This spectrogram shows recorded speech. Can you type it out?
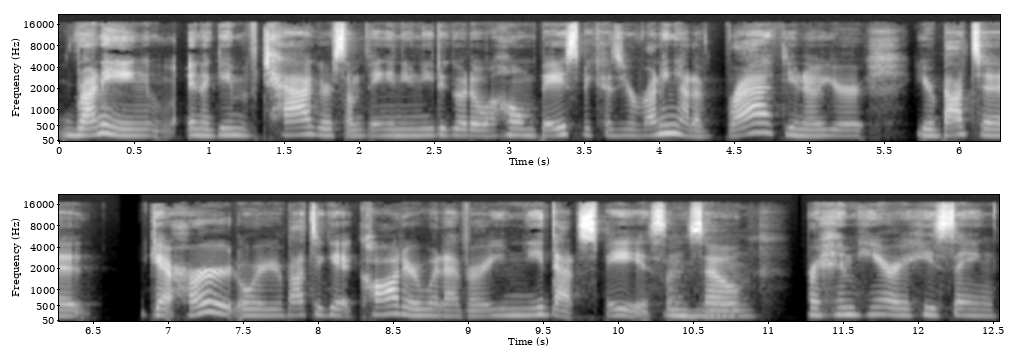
running in a game of tag or something and you need to go to a home base because you're running out of breath, you know, you're you're about to get hurt or you're about to get caught or whatever. You need that space. And so Mhm. for him here, he's saying,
